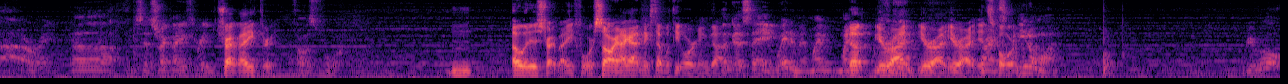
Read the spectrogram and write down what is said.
all right. Uh, you said strike value three. Strike value three. I thought it was four. Oh, it is strike value four. Sorry, I got it mixed up with the organ gun. I was gonna say, wait a minute. My, my Nope, you're right. You're right. You're right. It's All right, four. So we need a one. Reroll.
